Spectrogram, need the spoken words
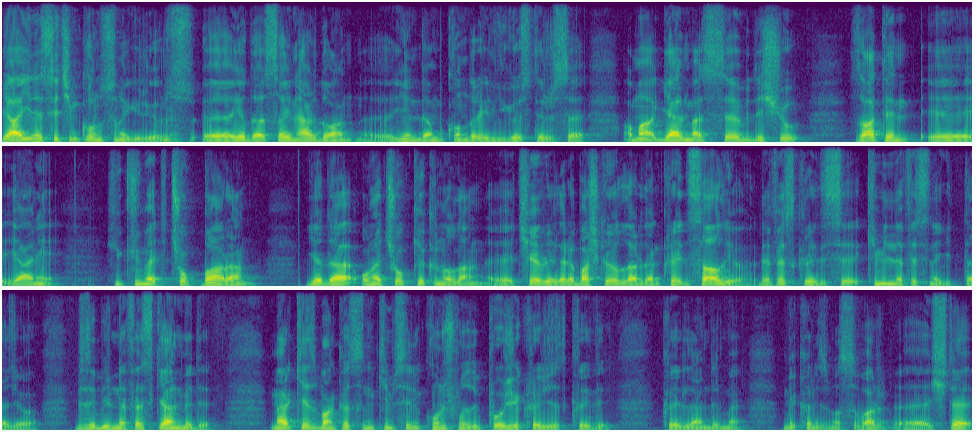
Ya yine seçim konusuna giriyoruz. Ee, ya da Sayın Erdoğan e, yeniden bu konulara ilgi gösterirse. Ama gelmez. Sebebi de şu. Zaten e, yani hükümet çok bağıran ya da ona çok yakın olan e, çevrelere başka yollardan kredi sağlıyor. Nefes kredisi kimin nefesine gitti acaba? Bize bir nefes gelmedi. Merkez Bankası'nın kimsenin konuşmadığı proje kredi, kredi kredilendirme mekanizması var. Ee, işte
